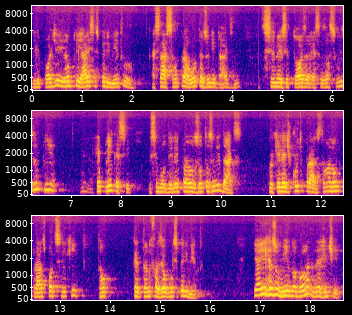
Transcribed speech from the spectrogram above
ele pode ampliar esse experimento, essa ação para outras unidades, né, sendo exitosa essas ações, amplia, né, replica esse, esse modelo aí para as outras unidades, porque ele é de curto prazo. Então, a longo prazo pode ser que, então, tentando fazer algum experimento. E aí, resumindo agora, né, a gente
